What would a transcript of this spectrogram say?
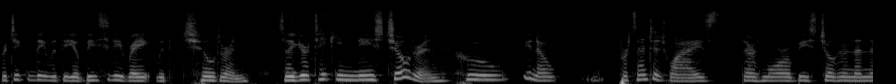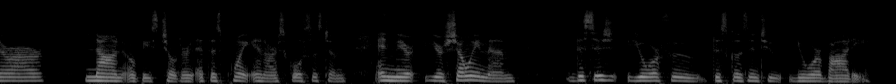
particularly with the obesity rate with children? So, you're taking these children who, you know, percentage wise, there's more obese children than there are non obese children at this point in our school systems. And you're, you're showing them this is your food, this goes into your body.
